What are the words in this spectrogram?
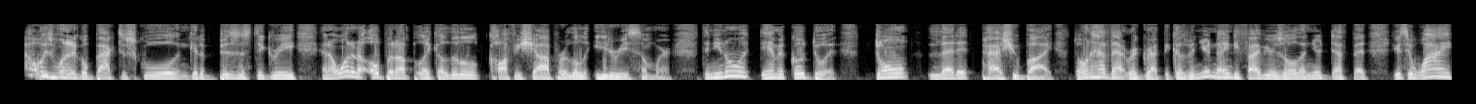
I always wanted to go back to school and get a business degree and I wanted to open up like a little coffee shop or a little eatery somewhere. Then you know what? Damn it, go do it. Don't let it pass you by. Don't have that regret because when you're 95 years old on your deathbed, you say, why,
